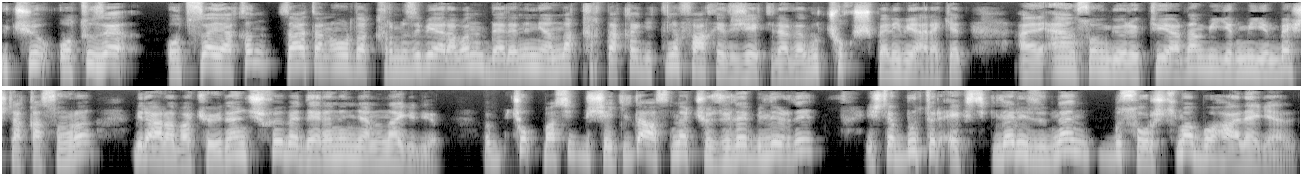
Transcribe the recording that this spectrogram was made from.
3'ü 30'a 30'a yakın zaten orada kırmızı bir arabanın derenin yanına 40 dakika gittiğini fark edecektiler ve bu çok şüpheli bir hareket. Yani en son görüktüğü yerden bir 20-25 dakika sonra bir araba köyden çıkıyor ve derenin yanına gidiyor. Çok basit bir şekilde aslında çözülebilirdi. İşte bu tür eksikler yüzünden bu soruşturma bu hale geldi.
